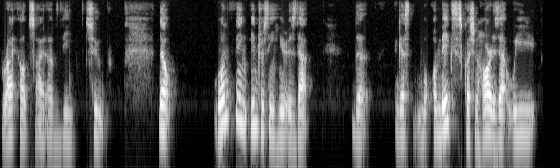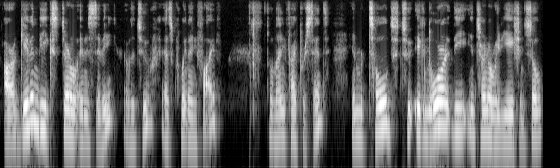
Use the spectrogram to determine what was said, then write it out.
right outside of the tube. Now, one thing interesting here is that the I guess what makes this question hard is that we are given the external emissivity of the tube as 0.95, so 95%, and we're told to ignore the internal radiation. So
